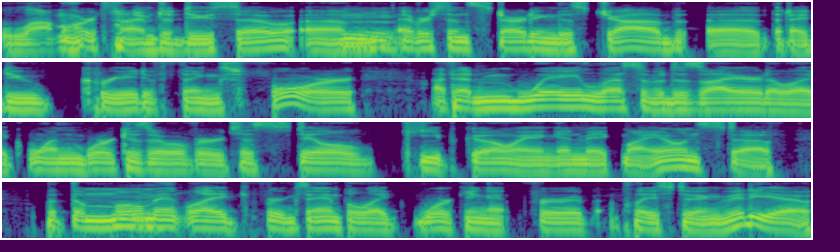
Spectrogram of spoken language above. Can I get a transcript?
a lot more time to do so. Um, Ever since starting this job uh, that I do creative things for, I've had way less of a desire to like when work is over to still keep going and make my own stuff. But the mm-hmm. moment, like for example, like working at, for a place doing video,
